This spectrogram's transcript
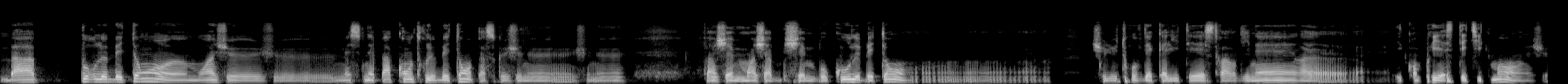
Bah pour le béton, euh, moi, je, je, mais ce n'est pas contre le béton parce que je ne, je ne, enfin, j'aime, moi, j'aime beaucoup le béton. Je lui trouve des qualités extraordinaires, euh, y compris esthétiquement. Je,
